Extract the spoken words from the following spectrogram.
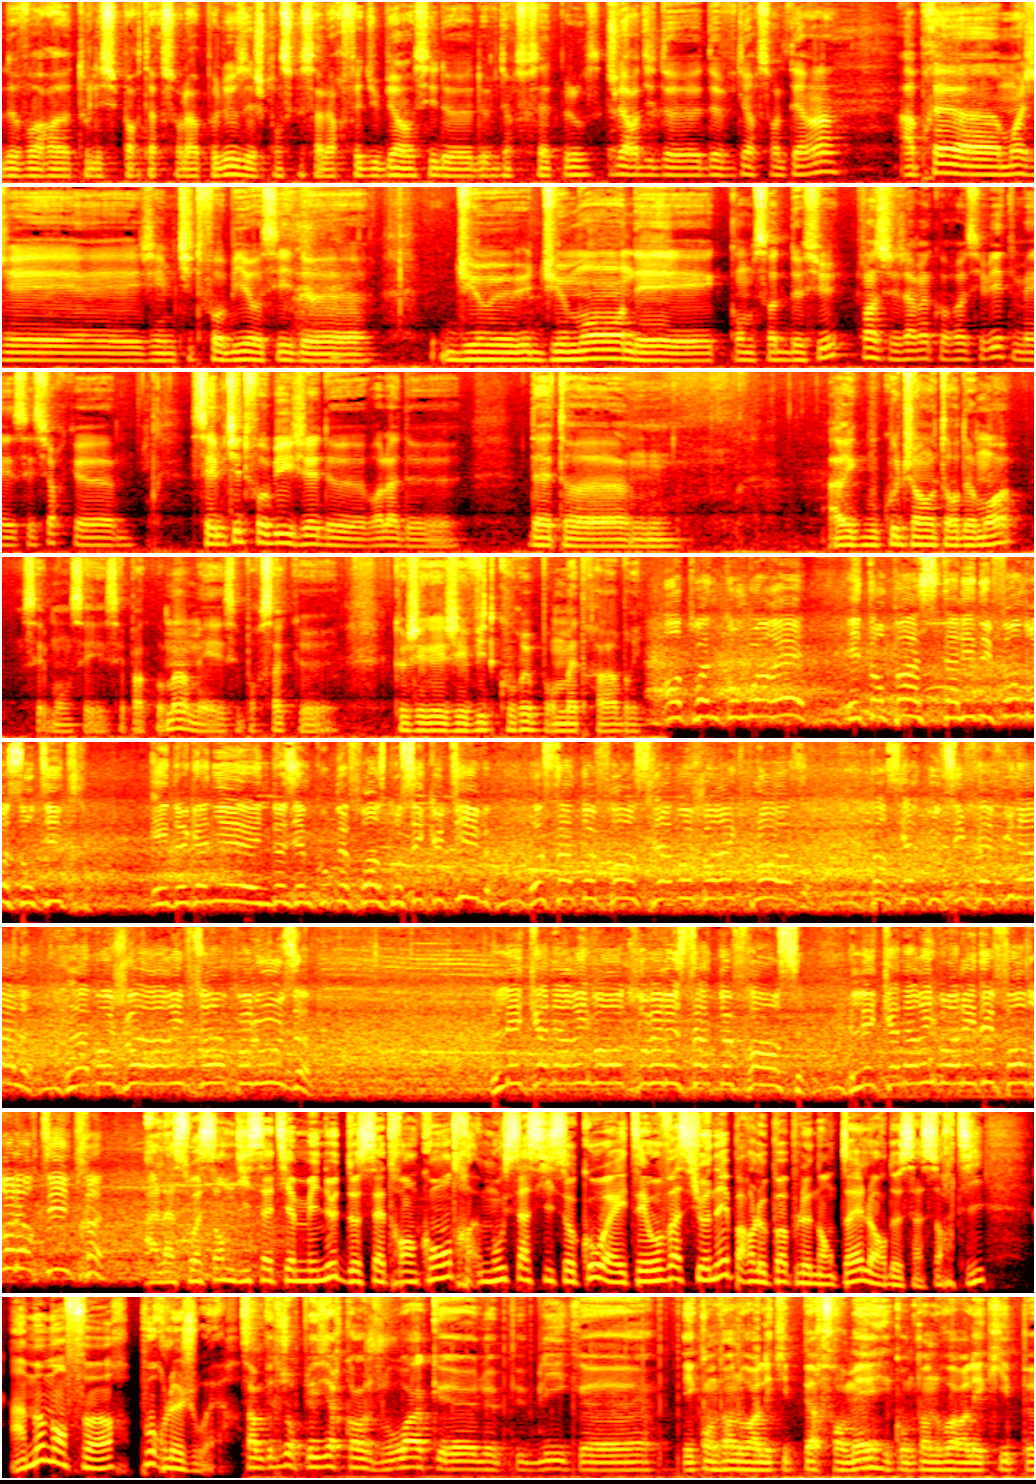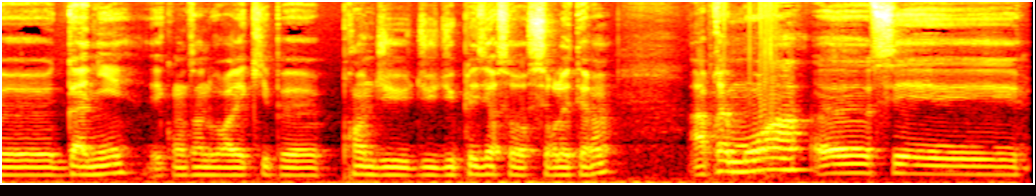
de voir euh, tous les supporters sur la pelouse et je pense que ça leur fait du bien aussi de, de venir sur cette pelouse. Je leur dis de, de venir sur le terrain. Après, euh, moi, j'ai une petite phobie aussi de, du, du monde et qu'on me saute dessus. Je pense que j'ai jamais couru aussi vite, mais c'est sûr que c'est une petite phobie que j'ai de, voilà, de, d'être euh, avec beaucoup de gens autour de moi. C'est bon, c'est pas commun, mais c'est pour ça que, j'ai vite couru pour me mettre à l'abri. Antoine Comboiré est en passe d'aller défendre son titre et de gagner une deuxième Coupe de France consécutive au Stade de France. La Beaujoire explose parce qu'à le coup de sifflet final, la Beaujoire arrive sur la pelouse. Les Canaries vont retrouver le Stade de France. Les Canaries vont aller défendre leur titre. À la 77e minute de cette rencontre, Moussa Sissoko a été ovationné par le peuple nantais lors de sa sortie. Un moment fort pour le joueur. Ça me fait toujours plaisir quand je vois que le public euh, est content de voir l'équipe performer, est content de voir l'équipe euh, gagner, est content de voir l'équipe euh, prendre du, du, du plaisir sur, sur le terrain. Après, moi, euh, c'est.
